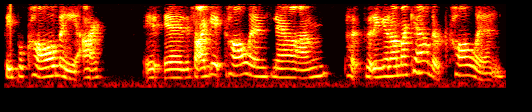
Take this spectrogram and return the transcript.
people call me. I, and if I get call-ins now, I'm putting it on my calendar. Call in,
